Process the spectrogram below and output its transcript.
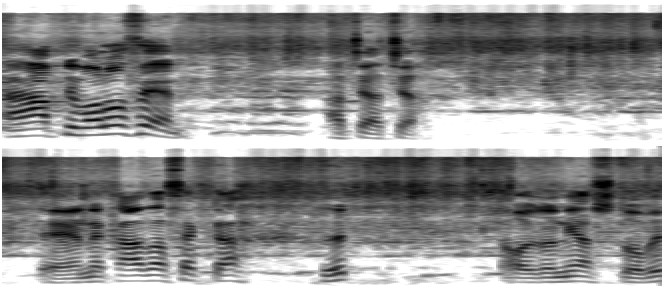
হ্যাঁ আপনি ভালো আছেন? আচ্ছা আচ্ছা। এনে কাজ আছে একটা। ওটা নিয়ে আসতে হবে।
